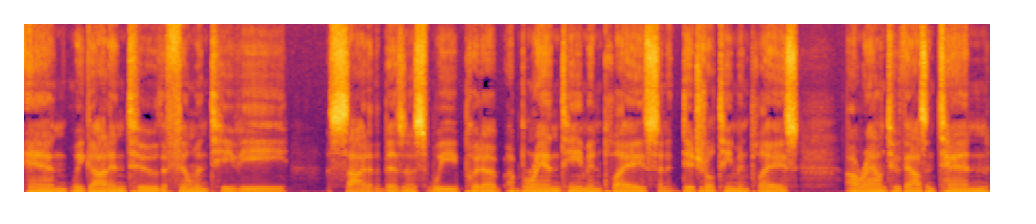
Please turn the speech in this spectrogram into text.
And we got into the film and TV side of the business. We put a, a brand team in place and a digital team in place around 2010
